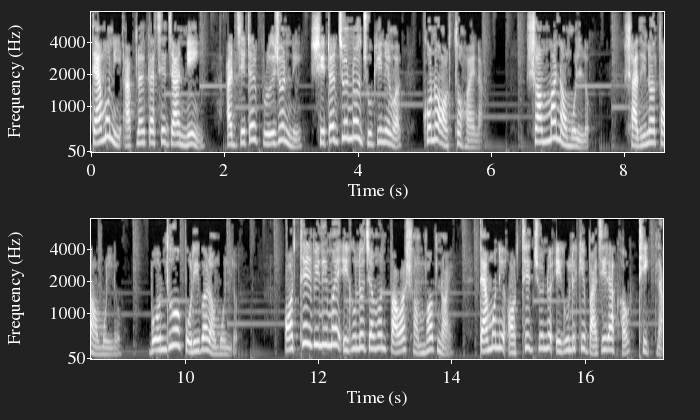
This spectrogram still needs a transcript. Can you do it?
তেমনই আপনার কাছে যা নেই আর যেটার প্রয়োজন নেই, সেটার জন্য ঝুঁকি নেওয়ার কোনো অর্থ হয় না। সম্মান অমূল্য, স্বাধীনতা অমূল্য, বন্ধু ও পরিবার অমূল্য। অর্থের বিনিময়ে এগুলো যেমন পাওয়া সম্ভব নয় তেমনি অর্থের জন্য এগুলিকে বাজি রাখাও ঠিক না।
